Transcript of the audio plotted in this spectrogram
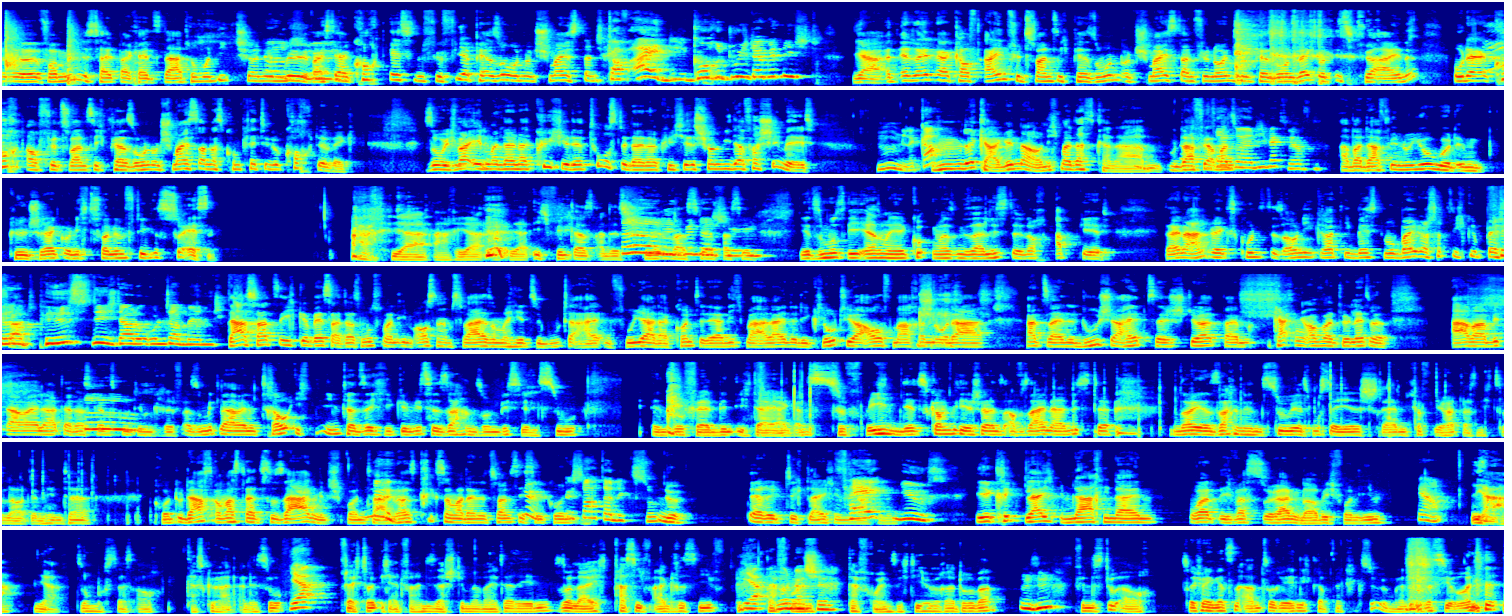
äh, vor Mindesthaltbarkeitsdatum und liegt schon im Ach, Müll. schön. Weißt du, er kocht Essen für vier Personen und schmeißt dann Ich kauf ein, kochen tue ich damit nicht. ja, also entweder er kauft ein für 20 Personen und schmeißt dann für 19 Personen weg und isst für eine. Oder er kocht auch für 20 Personen und schmeißt dann das komplette Gekochte weg. So, ich war eben an deiner Küche. Der Toast in deiner Küche ist schon wieder verschimmelt. Hm, lecker. Hm, lecker, genau. Nicht mal das kann er haben. Und dafür das aber, soll er nicht wegwerfen. aber dafür nur Joghurt im Kühlschrank und nichts Vernünftiges zu essen. Ach ja, ach ja, ach ja. Ich finde das alles Ah, schlimm, was hier passiert. schön. Jetzt muss ich erstmal hier gucken, was in dieser Liste noch abgeht. Deine Handwerkskunst ist auch nicht gerade die beste, wobei das hat sich gebessert. Verpiss dich da, du Untermensch. Das hat sich gebessert, das muss man ihm ausnahmsweise mal hier zugute halten. Früher, da konnte der nicht mal alleine die Klotür aufmachen oder hat seine Dusche halb zerstört beim Kacken auf der Toilette. Aber mittlerweile hat er das ganz gut im Griff. Also mittlerweile traue ich ihm tatsächlich gewisse Sachen so ein bisschen zu. Insofern bin ich da ja ganz zufrieden. Jetzt kommt hier schon auf seiner Liste neue Sachen hinzu. Jetzt muss er hier schreiben. Ich hoffe, ihr hört das nicht zu laut im Hintergrund. Du darfst auch was dazu sagen, spontan. Nö. Du hast, kriegst noch mal deine 20 Sekunden. Ich sag da nichts zu. Nö. Der regt sich gleich im Fake Nachhinein. News. Ihr kriegt gleich im Nachhinein ordentlich was zu hören, glaube ich, von ihm. Ja. Ja, ja, so muss das auch. Das gehört alles so. Ja, Vielleicht sollte ich einfach in dieser Stimme weiterreden. So leicht passiv-aggressiv. ja, Da wunderschön. Freuen, da freuen sich die Hörer drüber. Mhm. Findest du auch? Soll ich mal den ganzen Abend so reden? Ich glaube, dann kriegst du irgendwann Aggression.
